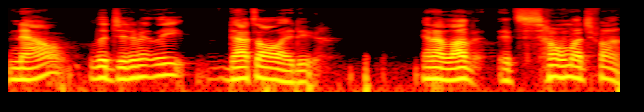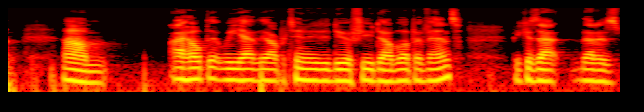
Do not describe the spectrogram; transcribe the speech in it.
now legitimately that's all I do. And I love it. It's so much fun. Um, I hope that we have the opportunity to do a few double up events because that that is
